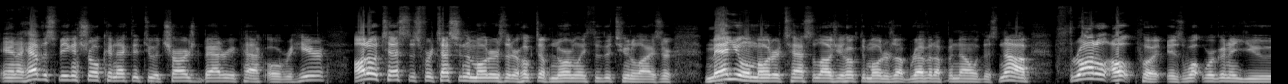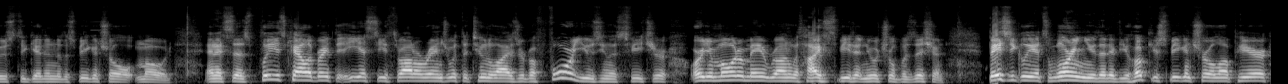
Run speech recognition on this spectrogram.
And I have the speed control connected to a charged battery pack over here. Auto test is for testing the motors that are hooked up normally through the Tunalyzer. Manual motor test allows you to hook the motors up, rev it up and down with this knob. Throttle output is what we're going to use to get into the speed control mode. And it says, please calibrate the ESC throttle range with the Tunalyzer before using this feature, or your motor may run with high speed at neutral position. Basically, it's warning you that if you hook your speed control up here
